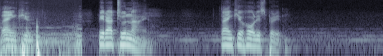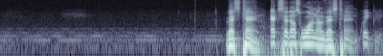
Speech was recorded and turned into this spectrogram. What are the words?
Thank you. Peter 2 9. Thank you, Holy Spirit. Verse 10. Exodus 1 and verse 10. Quickly.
